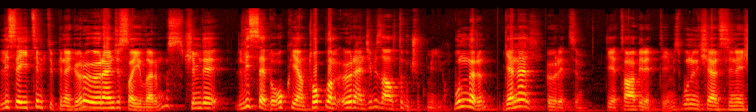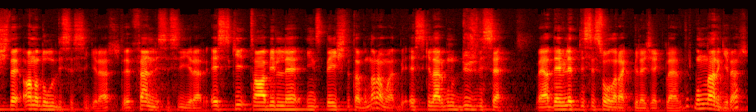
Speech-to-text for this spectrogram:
Lise eğitim tipine göre öğrenci sayılarımız. Şimdi lisede okuyan toplam öğrencimiz 6,5 milyon. Bunların genel öğretim diye tabir ettiğimiz. Bunun içerisine işte Anadolu Lisesi girer, işte Fen Lisesi girer. Eski tabirle değişti tabi bunlar ama eskiler bunu düz lise veya devlet lisesi olarak bileceklerdir. Bunlar girer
